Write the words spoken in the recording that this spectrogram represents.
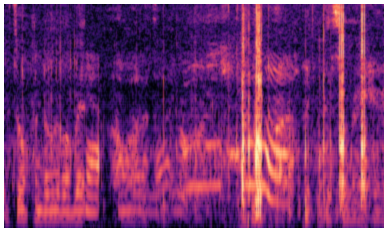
It's opened a little bit. Yeah. Oh, that's Pick this one right here.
